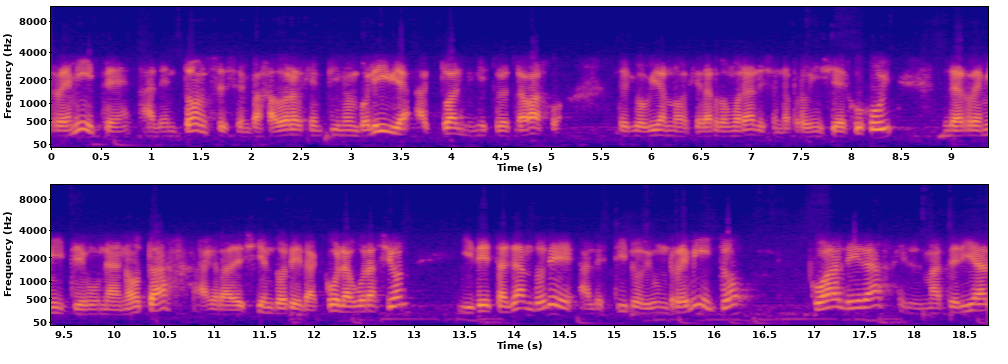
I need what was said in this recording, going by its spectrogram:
remite al entonces embajador argentino en Bolivia, actual ministro de Trabajo del gobierno de Gerardo Morales en la provincia de Jujuy, le remite una nota agradeciéndole la colaboración y detallándole al estilo de un remito cuál era el material,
